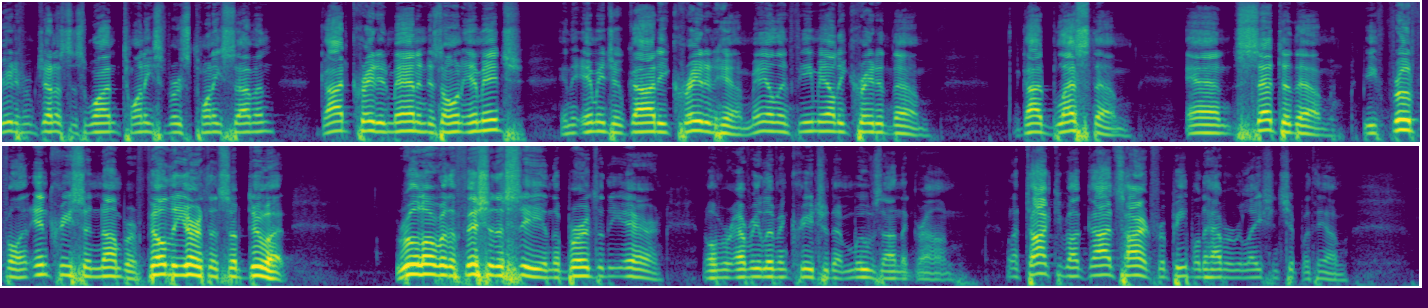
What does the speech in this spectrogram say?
Reading from Genesis 1, 20, verse 27. God created man in his own image. In the image of God, he created him. Male and female, he created them. God blessed them and said to them, Be fruitful and increase in number, fill the earth and subdue it. Rule over the fish of the sea and the birds of the air, and over every living creature that moves on the ground. I want to talk to you about God's heart for people to have a relationship with Him.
